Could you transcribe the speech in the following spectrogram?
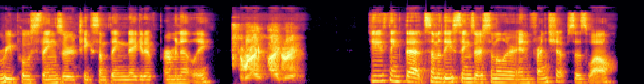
repost things or take something negative permanently. Right, I agree. Do you think that some of these things are similar in friendships as well?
